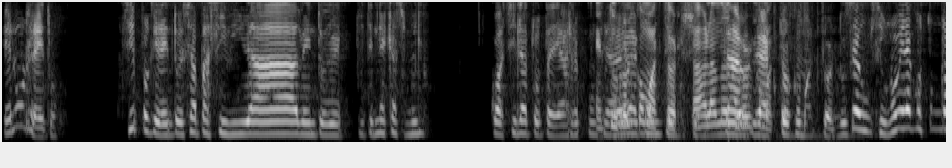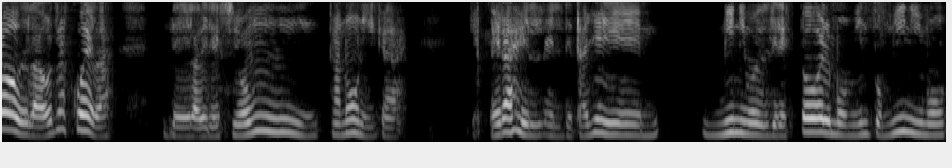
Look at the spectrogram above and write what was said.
era un reto. Sí, porque dentro de esa pasividad, dentro de tú tienes que asumir casi la totalidad responsabilidad. rol de la como actor, estás hablando de tu Claro, rol como actor como actor. Entonces, si uno hubiera acostumbrado de la otra escuela, de la dirección canónica, que esperas el, el detalle mínimo del director, el movimiento mínimo,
